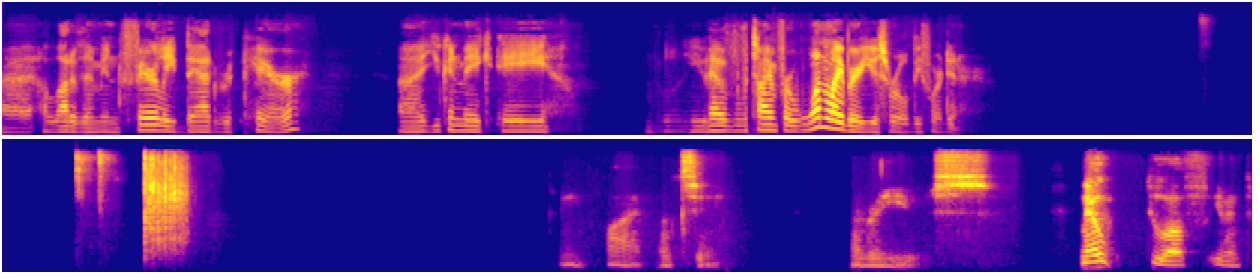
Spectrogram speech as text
uh, a lot of them in fairly bad repair. Uh, you can make a you have time for one library use roll before dinner. Five. Let's see. Never use. Nope. Two off, even to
